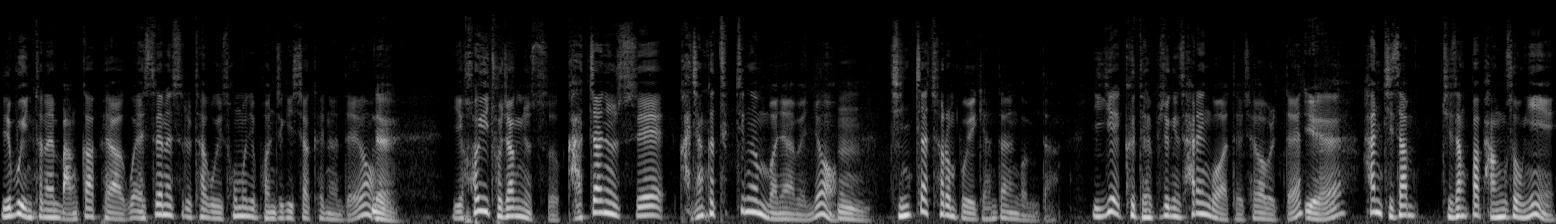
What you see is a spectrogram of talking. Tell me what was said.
일부 인터넷 맘카페하고 SNS를 타고 이 소문이 번지기 시작했는데요. 네. 이 허위 조작 뉴스, 가짜 뉴스의 가장 큰 특징은 뭐냐면요. 음. 진짜처럼 보이게 한다는 겁니다. 이게 그 대표적인 사례인 것 같아요. 제가 볼 때. 예. 한 지상, 지상파 방송이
